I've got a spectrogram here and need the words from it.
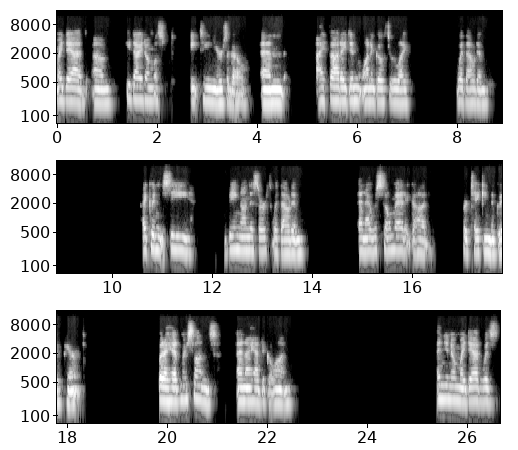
my dad, um, he died almost 18 years ago. And I thought I didn't want to go through life without him. I couldn't see being on this earth without him. And I was so mad at God for taking the good parent. But I had my sons and I had to go on. And you know, my dad was,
